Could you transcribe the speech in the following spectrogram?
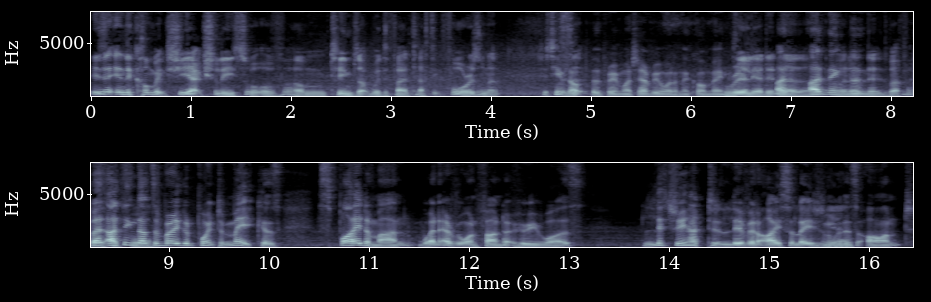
isn't in the comics she actually sort of um, teams up with the Fantastic Four, isn't it? She teams so- up with pretty much everyone in the comics. Really, I didn't I, know that. I think I that, didn't but I think that's a very good point to make because Spider-Man, when everyone found out who he was, literally had to live in isolation Yeah. with his aunt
